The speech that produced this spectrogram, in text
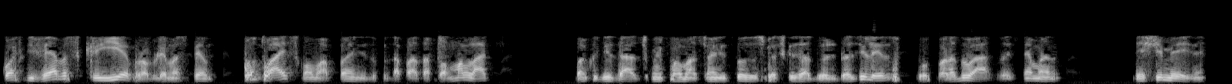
Corte de verbas cria problemas pontuais, como a pane da plataforma Lattes, banco de dados com informações de todos os pesquisadores brasileiros, por fora do ar, duas semanas, neste mês. Né?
